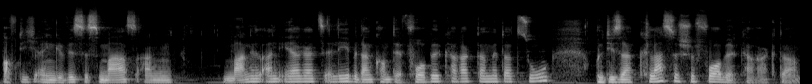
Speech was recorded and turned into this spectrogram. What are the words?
auf die ich ein gewisses Maß an Mangel an Ehrgeiz erlebe, dann kommt der Vorbildcharakter mit dazu. Und dieser klassische Vorbildcharakter,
